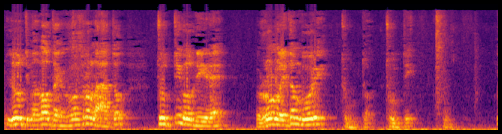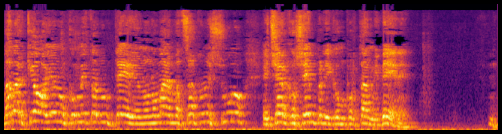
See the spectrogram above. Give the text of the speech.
L'ultima volta che ho controllato, tutti vuol dire rullo di tamburi, tutto, tutti. Ma Marchiò, io non commetto adulterio, non ho mai ammazzato nessuno e cerco sempre di comportarmi bene.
